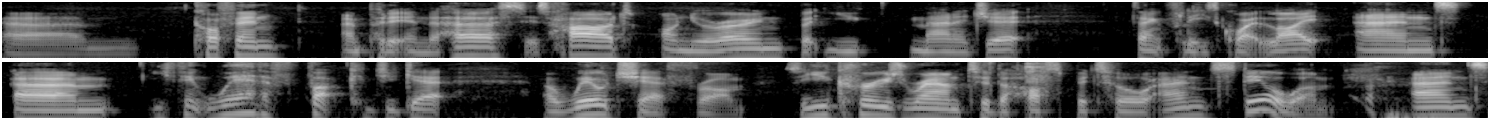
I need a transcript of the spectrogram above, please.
um, coffin and put it in the hearse. It's hard on your own, but you manage it. Thankfully, he's quite light, and um, you think, where the fuck could you get a wheelchair from? So you cruise round to the hospital and steal one, and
